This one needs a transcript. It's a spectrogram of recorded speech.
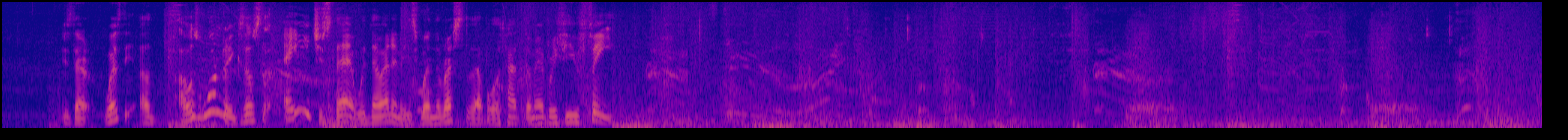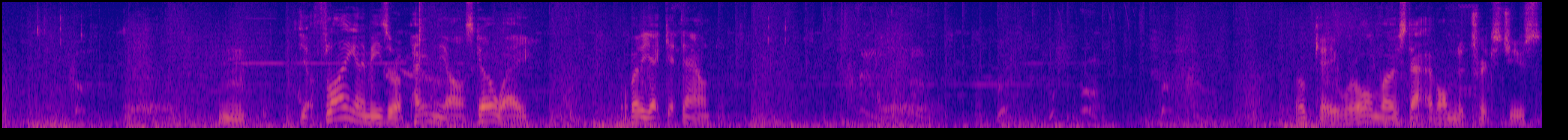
is there? Where's the? Uh, I was wondering because there was ages there with no enemies when the rest of the level had had them every few feet. Flying enemies are a pain in the ass. Go away. Or better yet, get down. Okay, we're almost out of Omnitrix juice.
